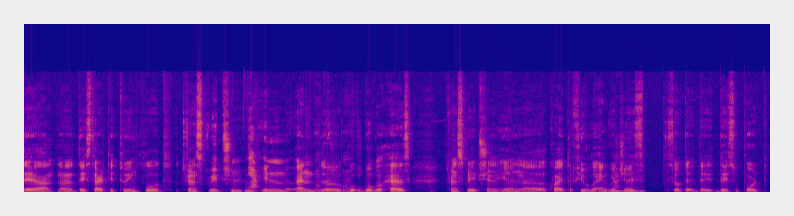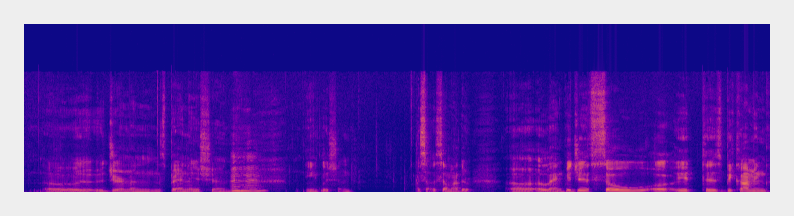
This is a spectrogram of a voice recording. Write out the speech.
they are uh, they started to include transcription Yeah. in and uh, Go- google has transcription in uh, quite a few languages. So they, they, they support uh, german spanish and uh, english and some other languages so uh, it is becoming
